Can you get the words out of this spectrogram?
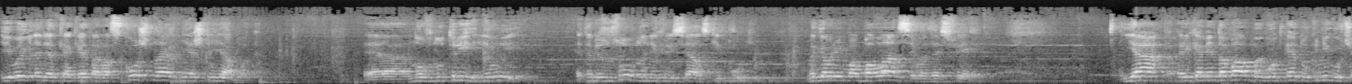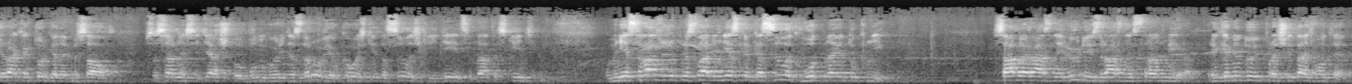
И выглядят как это роскошное внешнее яблоко. Э, но внутри гнилые. Это, безусловно, не христианский путь. Мы говорим о балансе в этой сфере. Я рекомендовал бы вот эту книгу вчера, как только написал в социальных сетях, что буду говорить о здоровье, у кого есть какие-то ссылочки, идеи, цитаты, скиньте. Мне сразу же прислали несколько ссылок вот на эту книгу. Самые разные люди из разных стран мира. Рекомендуют прочитать вот это.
